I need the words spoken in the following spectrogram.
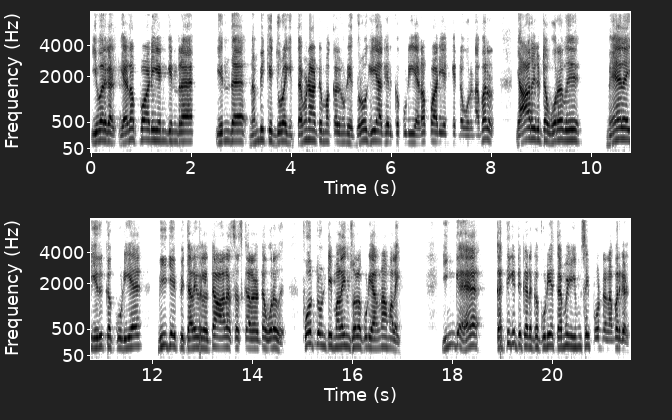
இவர்கள் எடப்பாடி என்கின்ற இந்த நம்பிக்கை துரோகி தமிழ்நாட்டு மக்களினுடைய துரோகியாக இருக்கக்கூடிய எடப்பாடி என்கின்ற ஒரு நபர் யாருகிட்ட உறவு மேலே இருக்கக்கூடிய பிஜேபி தலைவர்கள்ட்ட ஆர்எஸ்எஸ் காரர்கிட்ட உறவு ஃபோர் டுவெண்ட்டி மலைன்னு சொல்லக்கூடிய அண்ணாமலை. இங்க கத்திக்கிட்டு கிடக்கக்கூடிய தமிழ் இம்சை போன்ற நபர்கள்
